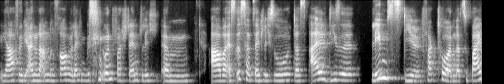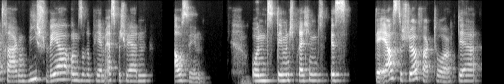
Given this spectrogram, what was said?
ja, für die eine oder andere Frau vielleicht ein bisschen unverständlich. Ähm, aber es ist tatsächlich so, dass all diese Lebensstilfaktoren dazu beitragen, wie schwer unsere PMS-Beschwerden aussehen. Mhm. Und dementsprechend ist der erste Störfaktor, der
